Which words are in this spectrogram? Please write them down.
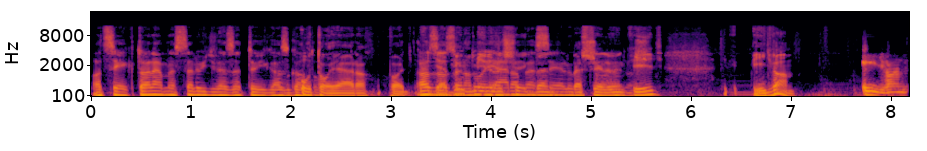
a cégtől, nem leszel ügyvezető igazgató. Utoljára vagy. Az az utoljára beszélünk. Beszélünk így. Így van? Így van,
